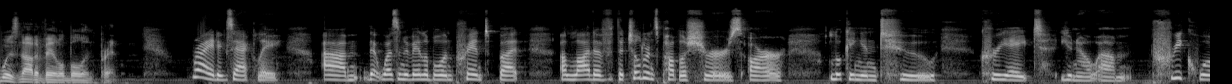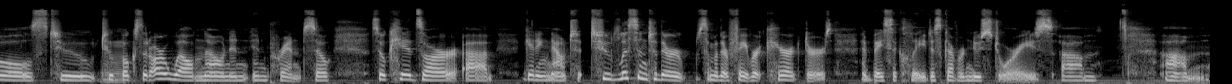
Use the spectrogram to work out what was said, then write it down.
was not available in print. Right, exactly. Um, that wasn't available in print, but a lot of the children's publishers are looking into create, you know, um, prequels to to books that are well known in, in print. So, so kids are um, getting now to, to listen to their some of their favorite characters and basically discover new stories um, um,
